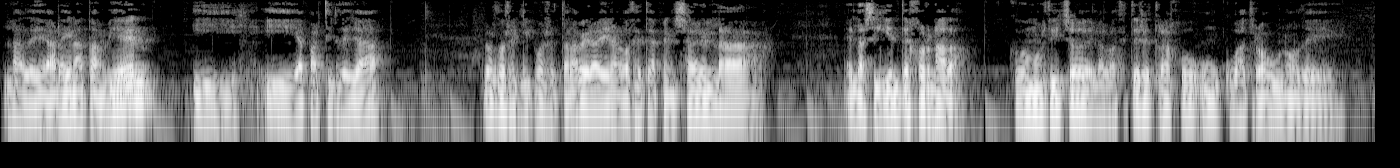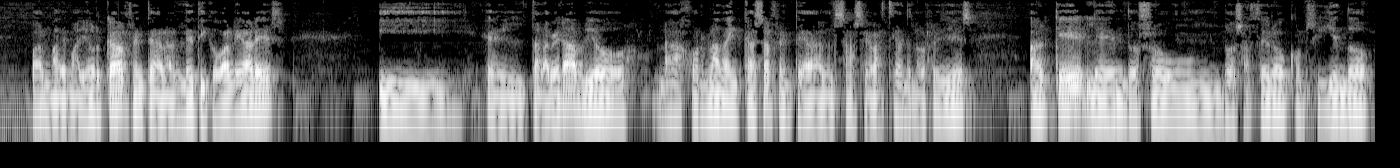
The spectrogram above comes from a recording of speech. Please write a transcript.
la de Arena también, y, y a partir de ya los dos equipos, el Talavera y el Albacete, a pensar en la, en la siguiente jornada. Como hemos dicho, el Albacete se trajo un 4 a 1 de Palma de Mallorca frente al Atlético Baleares y el Talavera abrió la jornada en casa frente al San Sebastián de los Reyes al que le endosó un 2 a 0 consiguiendo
